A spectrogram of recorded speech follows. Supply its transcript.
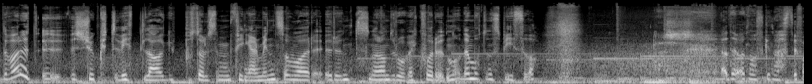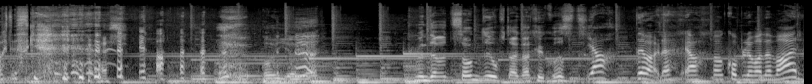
det var et uh, tjukt, hvitt lag på størrelse med fingeren min som var rundt når han dro vekk forhuden, og det måtte hun spise, da. Ja, det var ganske nasty, faktisk. Men det var sånn du oppdaga kukost? ja, det var det. Ja, Å koble hva det var.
